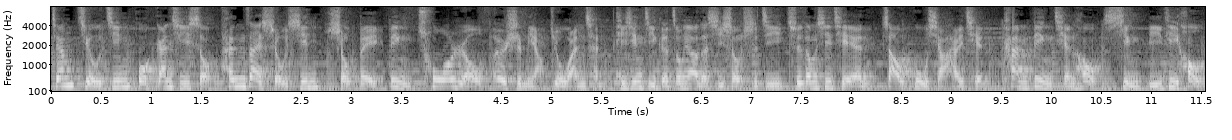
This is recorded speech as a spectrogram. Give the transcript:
将酒精或干洗手喷在手心、手背，并搓揉二十秒就完成。提醒几个重要的洗手时机：吃东西前、照顾小孩前、看病前后、擤鼻涕后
